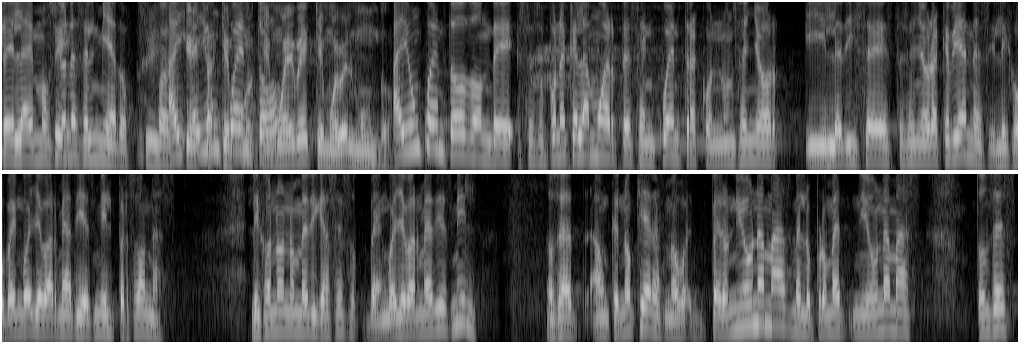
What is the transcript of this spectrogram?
de la emoción Sí. es el miedo. Sí. Hay, que, hay está- un que cuento. que mueve, que mueve el mundo. Hay un cuento donde se supone que la muerte se encuentra con un señor y le dice, este señor, ¿a qué vienes? Y le dijo, vengo a llevarme a 10 mil personas. Le dijo, no, no me digas eso, vengo a llevarme a 10 mil. O sea, aunque no quieras, me voy- pero ni una más, me lo prometo, ni una más. Entonces,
